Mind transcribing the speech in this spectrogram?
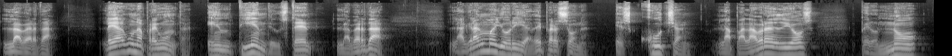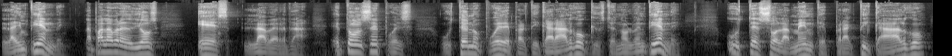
la verdad. Le hago una pregunta. ¿Entiende usted la verdad? La gran mayoría de personas escuchan la palabra de Dios, pero no la entienden. La palabra de Dios es la verdad. Entonces, pues, Usted no puede practicar algo que usted no lo entiende. Usted solamente practica algo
